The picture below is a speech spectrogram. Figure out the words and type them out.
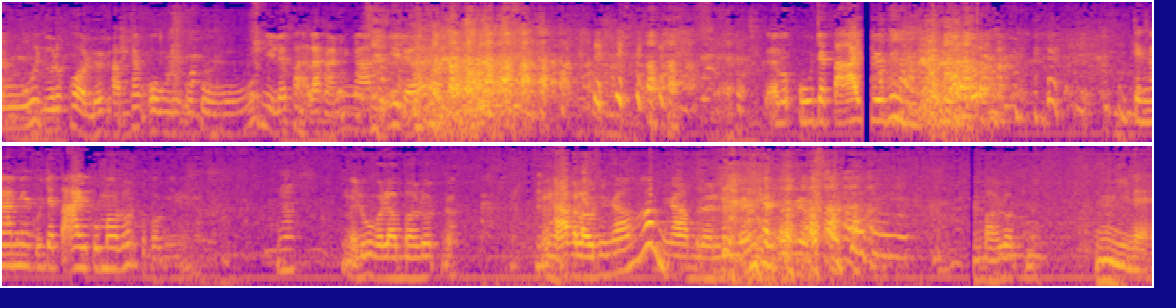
โอ้ยดูลูกพ่อเหลืองอาลามทั้งองค์โอ้โหนี่เลยพระอรหันต์งามนี่เหรอแกว่ากูจะตายอยู่นี่จะงานเนี่ยกูจะตายกูเมารถกูบอกอย่างนี้นะไม่รู้ว่าเราเมารถเนาะมันหาว่าเราที่งามงามเลยเรื่องนั้นเลย เมารถนี่แหละ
